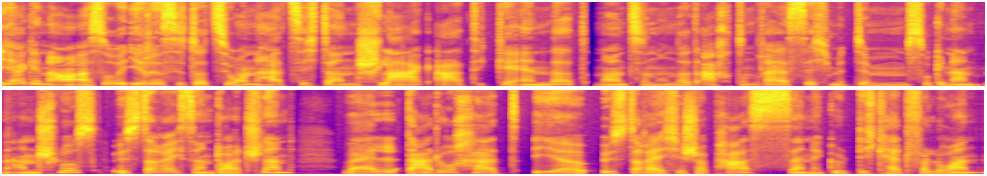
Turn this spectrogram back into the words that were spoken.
Ja, genau. Also ihre Situation hat sich dann schlagartig geändert 1938 mit dem sogenannten Anschluss Österreichs an Deutschland, weil dadurch hat ihr österreichischer Pass seine Gültigkeit verloren.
